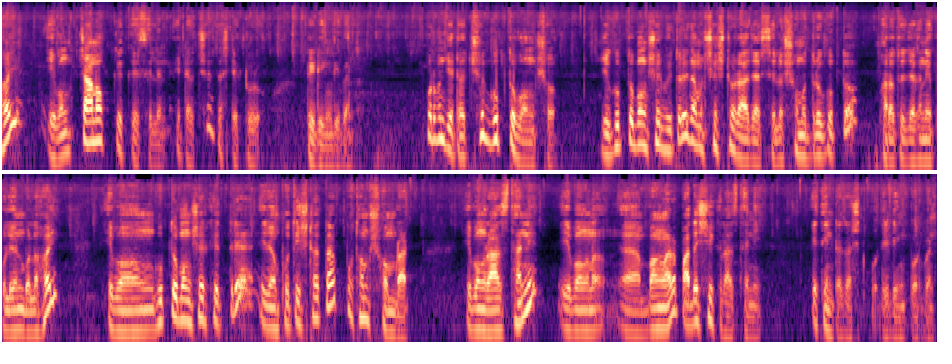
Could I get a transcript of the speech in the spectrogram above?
হয় এবং চাণক্য কে ছিলেন, এটা হচ্ছে জাস্ট একটু রিডিং দিবেন। পড়বেন যেটা হচ্ছে গুপ্ত বংশ। যে গুপ্ত বংশের ভিতরে যেমন শ্রেষ্ঠ রাজা ছিল সমুদ্রগুপ্ত ভারতের যাকে নেপোলিয়ন বলা হয়, এবং গুপ্ত বংশের ক্ষেত্রে এরকম প্রতিষ্ঠাতা প্রথম সম্রাট এবং রাজধানী এবং বাংলার প্রাদেশিক রাজধানী। এই তিনটা জাস্ট রিডিং পড়বেন।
